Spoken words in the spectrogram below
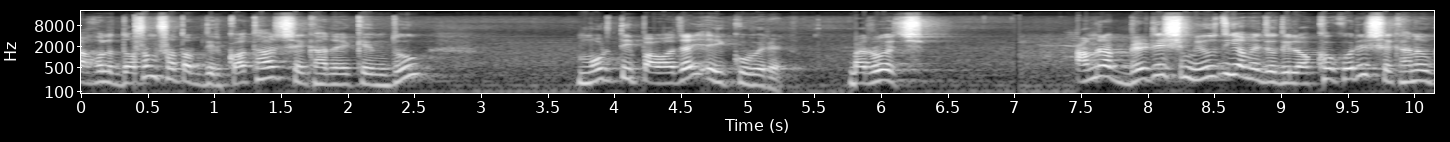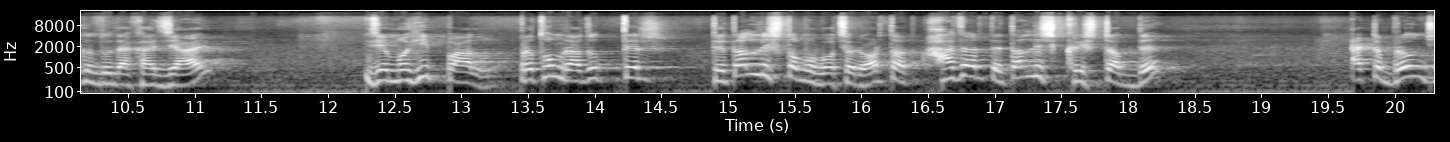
তাহলে দশম শতাব্দীর কথা সেখানে কিন্তু মূর্তি পাওয়া যায় এই কুবেরের, বা রয়েছে। আমরা ব্রিটিশ মিউজিয়ামে যদি লক্ষ্য করি, সেখানেও কিন্তু দেখা যায় যে মহিপাল প্রথম রাজত্বের তেতাল্লিশতম বছরে, অর্থাৎ হাজার তেতাল্লিশ খ্রিস্টাব্দে একটা ব্রোঞ্জ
